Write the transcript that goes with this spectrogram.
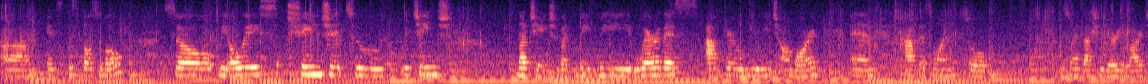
Um, it's disposable. So we always change it to we change not change but we, we wear this after we reach on board and have this one. So this one is actually very large.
